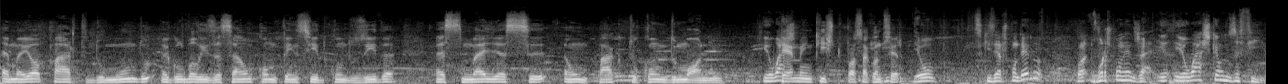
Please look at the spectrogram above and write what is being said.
a maior parte do mundo a globalização, como tem sido conduzida, assemelha-se a um pacto com o demónio. Eu Temem acho... que isto possa acontecer? Eu, se quiser responder, vou respondendo já. Eu, eu acho que é um desafio.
